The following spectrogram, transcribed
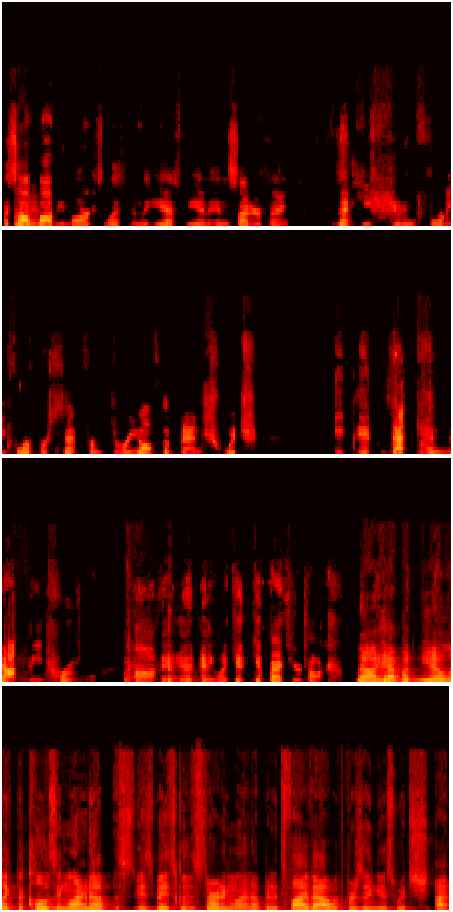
I saw Right. Bobby Marks list in the ESPN Insider thing that he's shooting 44% from three off the bench, which it, it that cannot be true. Uh, anyway, get get back to your talk. No, yeah, but you know, like the closing lineup is- basically the starting lineup, and it's five out with Porzingis, which I-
